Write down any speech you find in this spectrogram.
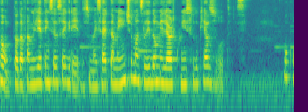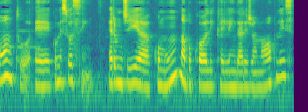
Bom, toda família tem seus segredos, mas certamente umas lidam melhor com isso do que as outras. O conto é, começou assim. Era um dia comum na bucólica e lendária Joanópolis,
